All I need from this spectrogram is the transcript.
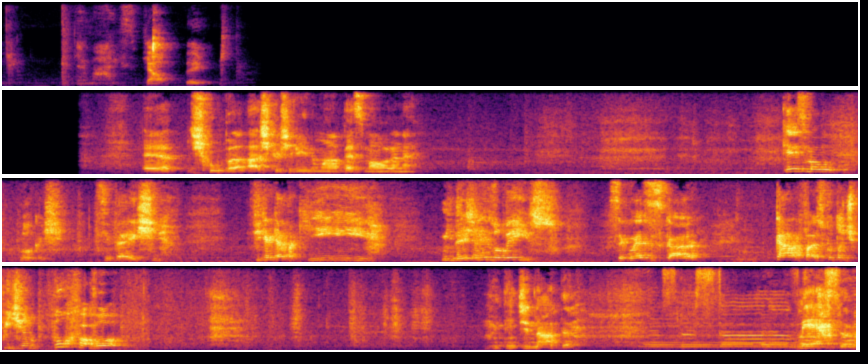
Até mais. Tchau. Beijo. É, desculpa, acho que eu cheguei numa péssima hora, né? Quem é esse maluco? Lucas, se veste, fica quieto aqui e me deixa resolver isso. Você conhece esse cara? Cara, faz o que eu tô te pedindo, por favor. Não entendi nada. Merda!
